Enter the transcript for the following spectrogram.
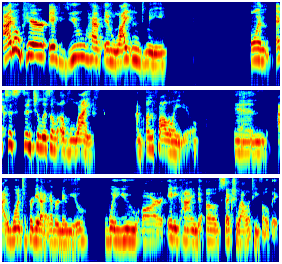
I don't care if you have enlightened me on existentialism of life. I'm unfollowing you. And I want to forget I ever knew you when you are any kind of sexuality phobic.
